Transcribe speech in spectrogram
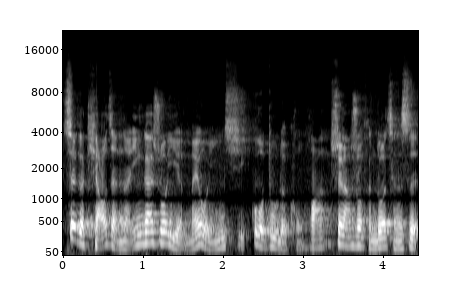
这个调整呢，应该说也没有引起过度的恐慌。虽然说很多城市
